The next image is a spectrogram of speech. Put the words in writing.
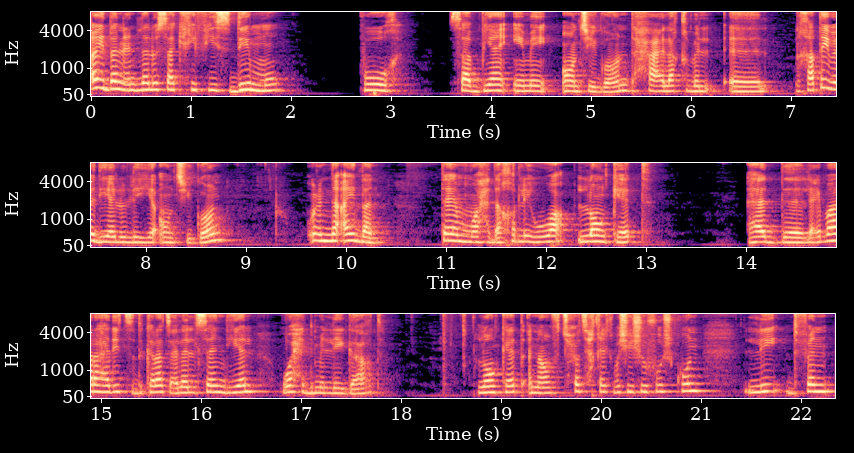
أيضا عندنا le sacrifice d'Hémon pour sa bien-aimée اونتيغون ضحى على قبل الخطيبة ديالو اللي هي اونتيغون وعندنا أيضا thème واحد آخر اللي هو l'enquête هاد العبارة هذه تذكرات على لسان ديال واحد من les gardes l'enquête أنهم فتحوا تحقيق باش يشوفوا شكون اللي دفن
